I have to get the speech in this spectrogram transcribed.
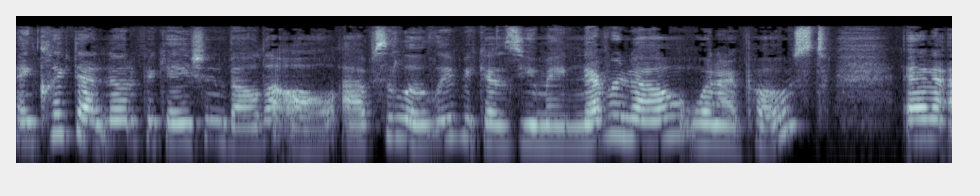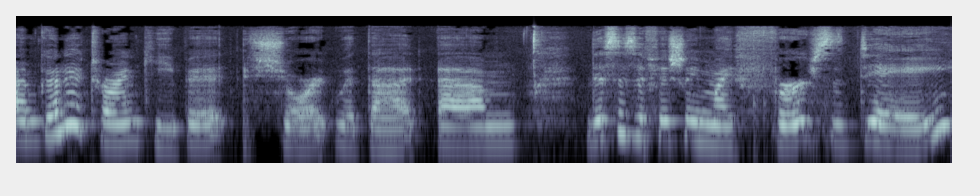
and click that notification bell to all, absolutely, because you may never know when I post. And I'm going to try and keep it short with that. Um, this is officially my first day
